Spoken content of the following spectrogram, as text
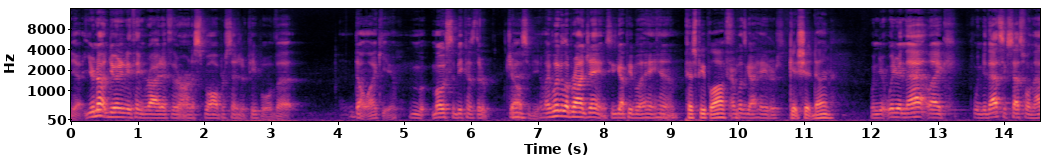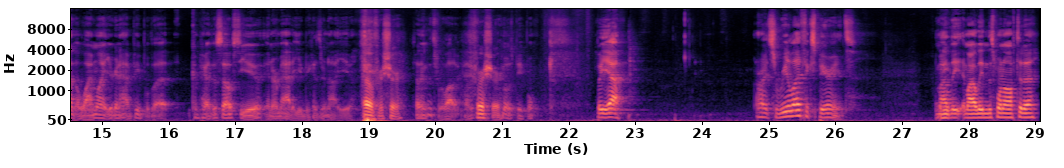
yeah, you're not doing anything right if there aren't a small percentage of people that don't like you, M- mostly because they're jealous of you. Like look at LeBron James. He's got people that hate him. Piss people off, Everyone's got haters. get shit done. when you're when you're in that like when you're that successful and that in the limelight, you're gonna have people that compare themselves to you and are mad at you because they're not you. Oh, for sure, So I think that's where a lot of for sure. most people. But yeah. All right, so real life experience. Am I lead, am I leading this one off today?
